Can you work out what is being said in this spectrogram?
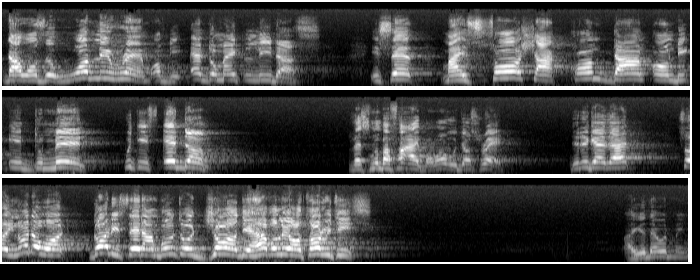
that was the worldly realm of the Edomite leaders. He said, My sword shall come down on the Idumea, which is Edom. Verse number 5 of what we just read. Did you get that? So, in other words, God is saying, I'm going to judge the heavenly authorities. Are you there with me?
